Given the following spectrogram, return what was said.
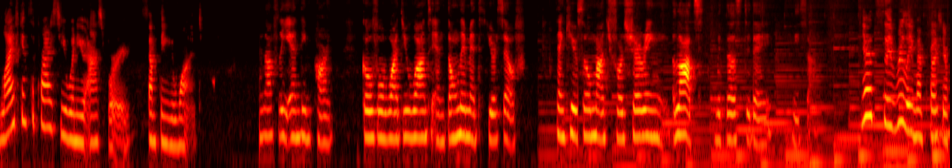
life can surprise you when you ask for something you want. Lovely ending part. Go for what you want and don't limit yourself. Thank you so much for sharing a lot with us today, Lisa. Yeah, it's uh, really my pleasure.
